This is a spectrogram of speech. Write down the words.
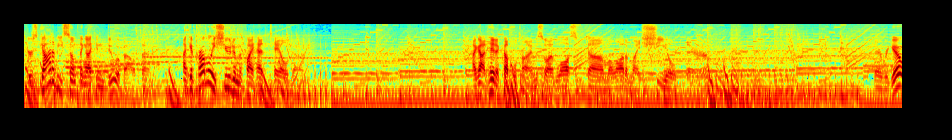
There's gotta be something I can do about that. I could probably shoot him if I had tail gun. I got hit a couple times, so I've lost um, a lot of my shield there. There we go.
